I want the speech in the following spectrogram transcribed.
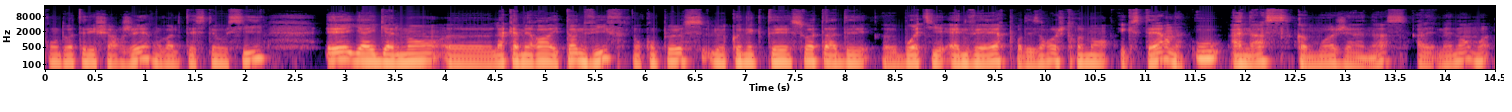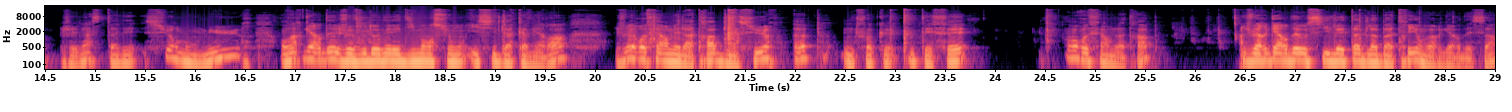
qu'on doit télécharger. On va le tester aussi. Et il y a également euh, la caméra est on vif, donc on peut le connecter soit à des euh, boîtiers NVR pour des enregistrements externes ou à NAS, comme moi j'ai un NAS. Allez, maintenant moi je vais l'installer sur mon mur. On va regarder, je vais vous donner les dimensions ici de la caméra. Je vais refermer la trappe bien sûr. Hop, une fois que tout est fait, on referme la trappe. Je vais regarder aussi l'état de la batterie, on va regarder ça.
